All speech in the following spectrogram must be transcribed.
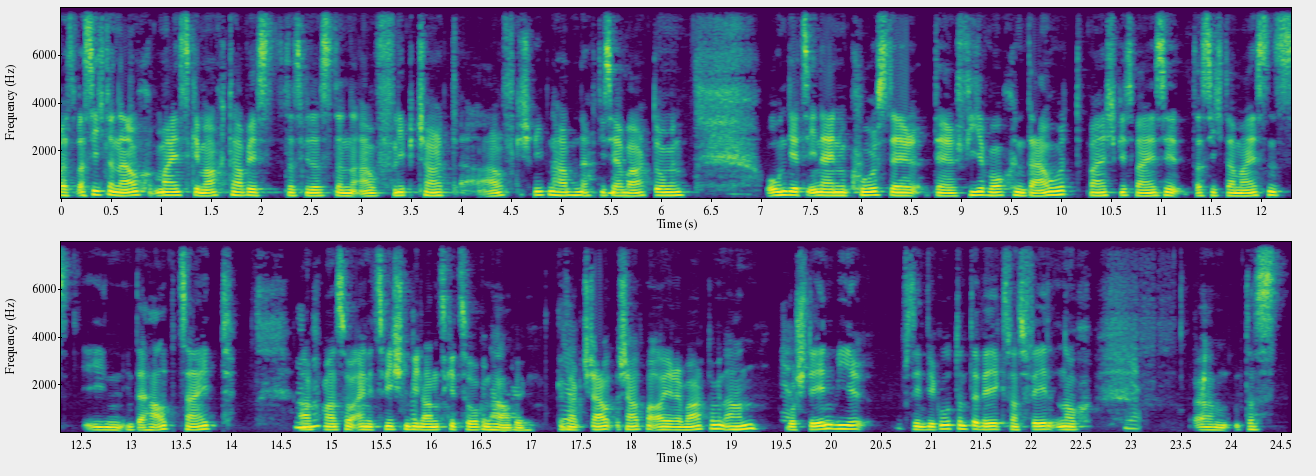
Was, was ich dann auch meist gemacht habe, ist, dass wir das dann auf Flipchart aufgeschrieben haben, nach diese mhm. Erwartungen. Und jetzt in einem Kurs, der, der vier Wochen dauert, beispielsweise, dass ich da meistens in, in der Halbzeit mhm. auch mal so eine Zwischenbilanz gezogen habe. Gesagt, ja. schaut, schaut mal eure Erwartungen an. Ja. Wo stehen wir? Sind wir gut unterwegs? Was fehlt noch? Ja. Ähm, das,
